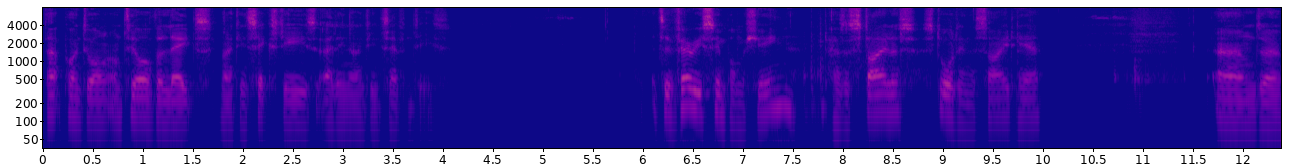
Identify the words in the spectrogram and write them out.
that point on until the late 1960s, early 1970s. It's a very simple machine. It has a stylus stored in the side here and uh,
